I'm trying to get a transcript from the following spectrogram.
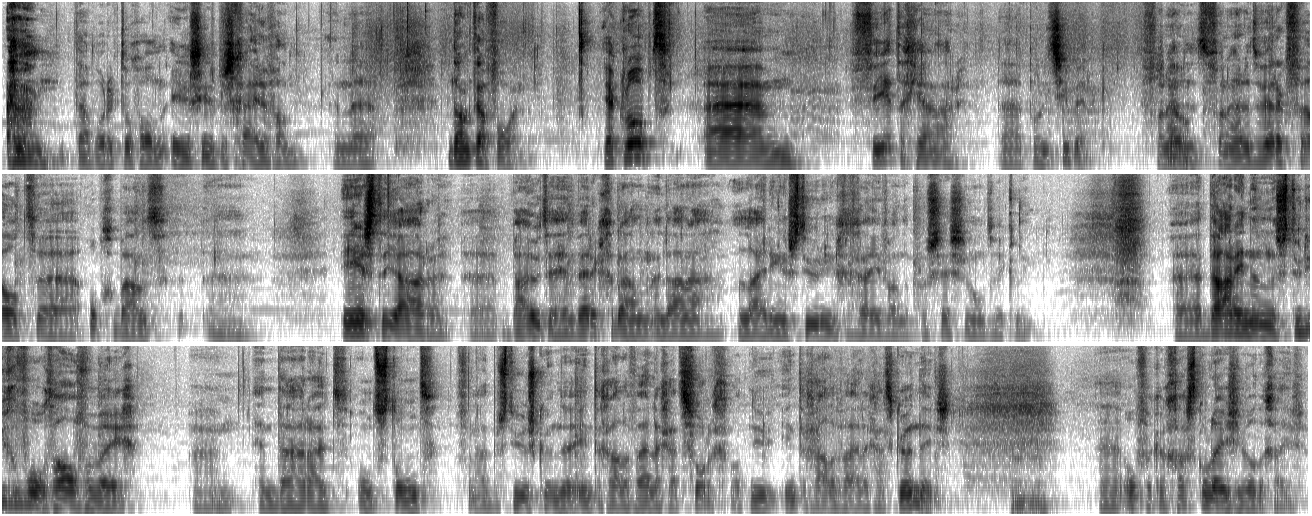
Daar word ik toch wel enigszins bescheiden van. En eh, dank daarvoor. Ja, klopt. Ehm 40 jaar eh, politiewerk. Vanuit het, vanuit het werkveld eh, opgebouwd. Eh, eerste jaren eh, buiten het werk gedaan en daarna leiding en sturing gegeven aan de processen en ontwikkeling. Daarin een studie gevolgd halverwege. En daaruit ontstond vanuit bestuurskunde integrale veiligheidszorg, wat nu integrale veiligheidskunde is, eh, of ik een gastcollege wilde geven.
